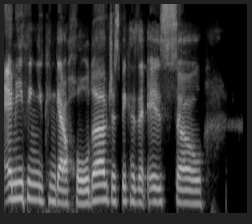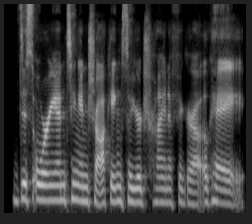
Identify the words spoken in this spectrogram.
anything you can get a hold of just because it is so disorienting and shocking. So you're trying to figure out, okay,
